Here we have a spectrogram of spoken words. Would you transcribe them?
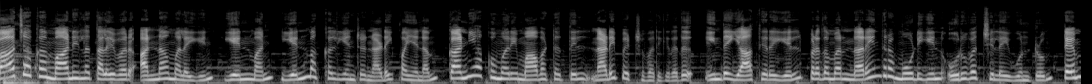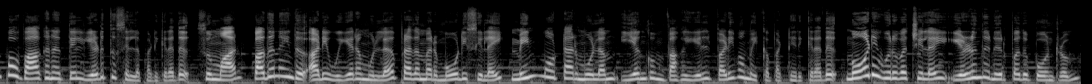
பாஜக மாநில தலைவர் அண்ணாமலையின் என் மண் என் மக்கள் என்ற நடைப்பயணம் கன்னியாகுமரி மாவட்டத்தில் நடைபெற்று வருகிறது. இந்த யாத்திரையில் பிரதமர் நரேந்திர மோடியின் உருவச்சிலை ஒன்றும் டெம்போ வாகனத்தில் எடுத்து செல்லப்படுகிறது. சுமார் பதினைந்து அடி உயரமுள்ள பிரதமர் மோடி சிலை மின் மோட்டார் மூலம் இயங்கும் வகையில் வடிவமைக்கப்பட்டிருக்கிறது. மோடி உருவச்சிலை எழுந்து நிற்பது போன்றும்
